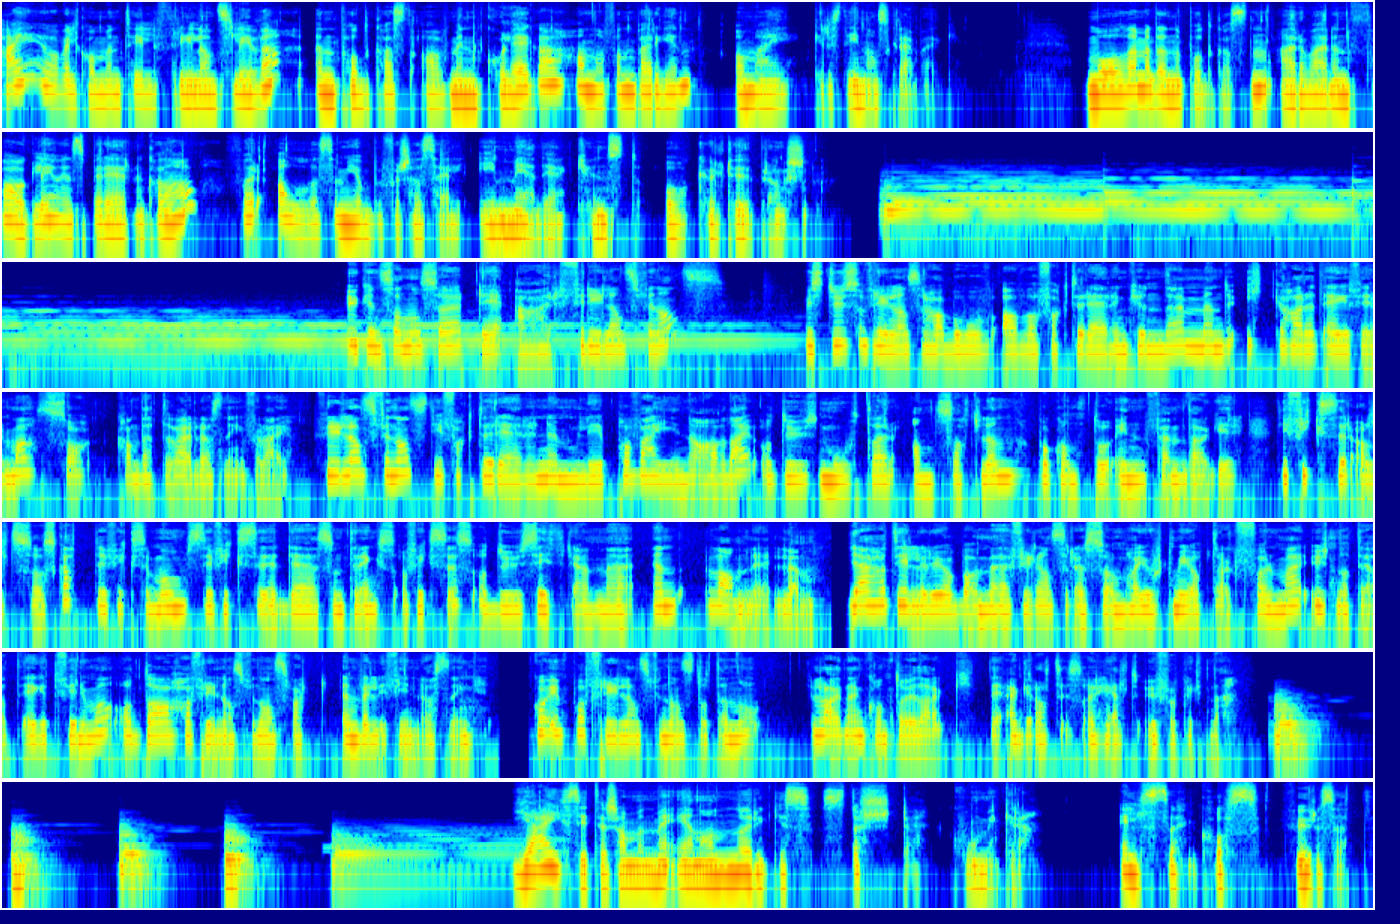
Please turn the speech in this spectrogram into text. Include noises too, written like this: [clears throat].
Hei og velkommen til Frilanslivet, en podkast av min kollega Hanna von Bergen og meg, Kristina Skreiberg. Målet med denne podkasten er å være en faglig og inspirerende kanal for alle som jobber for seg selv i medie-, kunst- og kulturbransjen. Ukens annonsør det er Frilansfinans. Hvis du som frilanser har behov av å fakturere en kunde, men du ikke har et eget firma, så kan dette være løsningen for deg. Frilansfinans de fakturerer nemlig på vegne av deg, og du mottar ansattlønn på konto innen fem dager. De fikser altså skatt, de fikser moms, de fikser det som trengs å fikses, og du sitter igjen med en vanlig lønn. Jeg har tidligere jobba med frilansere som har gjort mye oppdrag for meg uten at de har hatt eget firma, og da har frilansfinans vært en veldig fin løsning. Gå inn på frilansfinans.no Lag deg en konto i dag. Det er gratis og helt uforpliktende. Jeg sitter sammen med en av Norges største komikere, Else Kåss Furuseth.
